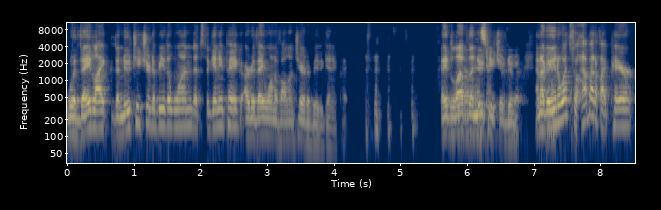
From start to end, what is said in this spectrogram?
Would they like the new teacher to be the one that's the guinea pig, or do they want to volunteer to be the guinea pig? They'd love the new teacher to do it. And I go, you know what? So how about if I pair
